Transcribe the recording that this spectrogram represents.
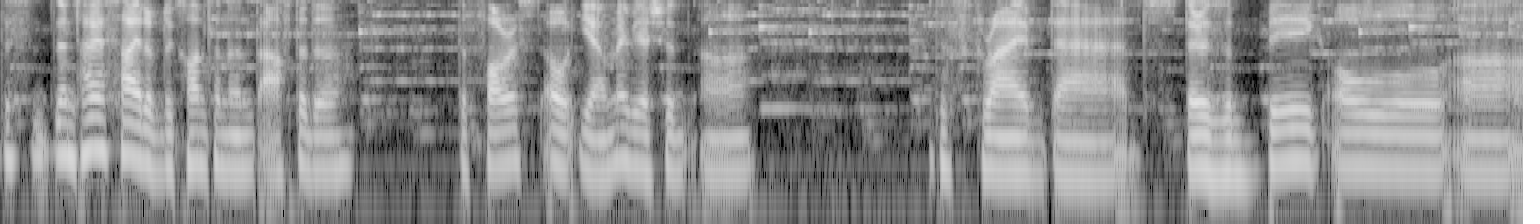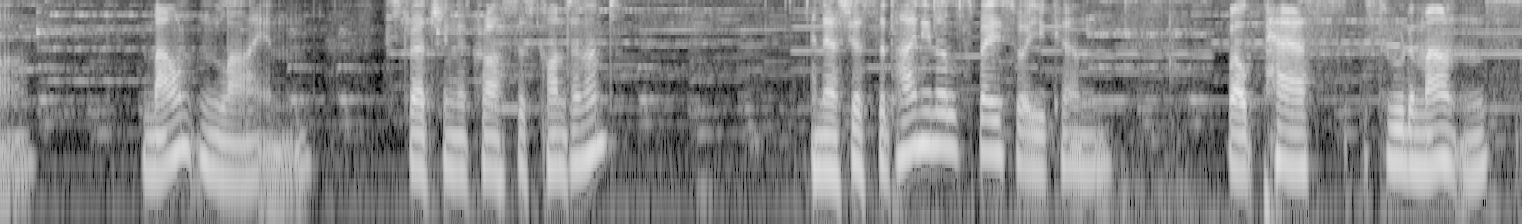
this the entire side of the continent after the the forest. Oh yeah, maybe I should uh, describe that. There is a big old uh, mountain line stretching across this continent, and there's just a tiny little space where you can, well, pass through the mountains,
